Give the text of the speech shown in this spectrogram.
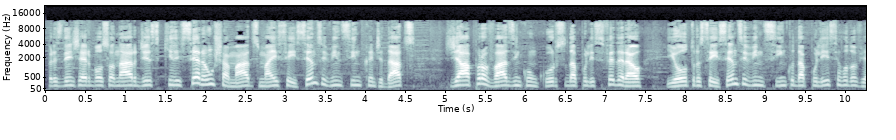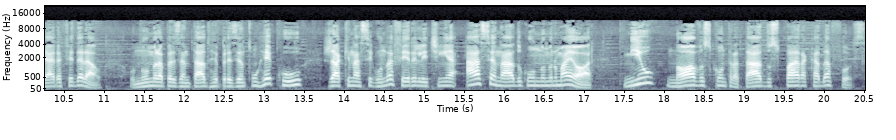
O presidente Jair Bolsonaro diz que serão chamados mais 625 candidatos já aprovados em concurso da Polícia Federal e outros 625 da Polícia Rodoviária Federal. O número apresentado representa um recuo, já que na segunda-feira ele tinha acenado com um número maior, mil novos contratados para cada força.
